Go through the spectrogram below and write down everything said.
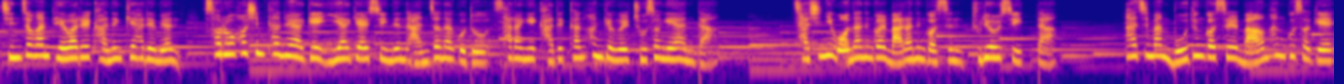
진정한 대화를 가능케 하려면 서로 허심탄회하게 이야기할 수 있는 안전하고도 사랑이 가득한 환경을 조성해야 한다. 자신이 원하는 걸 말하는 것은 두려울 수 있다. 하지만 모든 것을 마음 한구석에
